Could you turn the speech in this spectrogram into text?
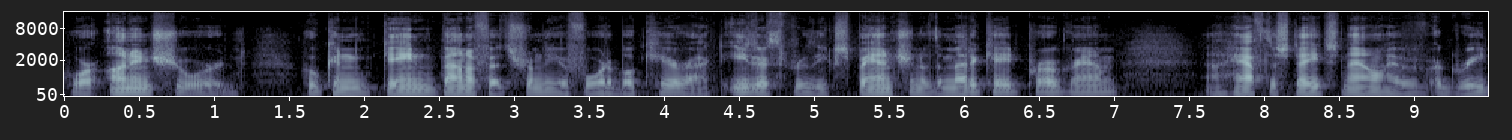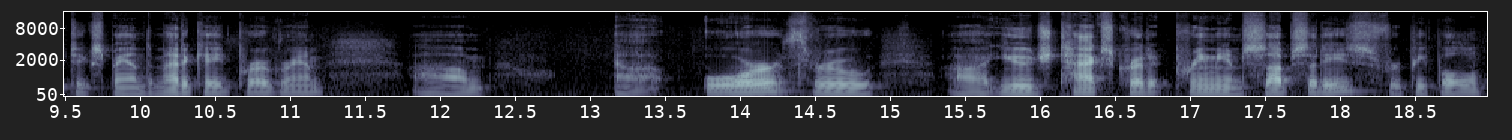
who are uninsured who can gain benefits from the Affordable Care Act, either through the expansion of the Medicaid program, uh, half the states now have agreed to expand the Medicaid program, um, uh, or through uh, huge tax credit premium subsidies for people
